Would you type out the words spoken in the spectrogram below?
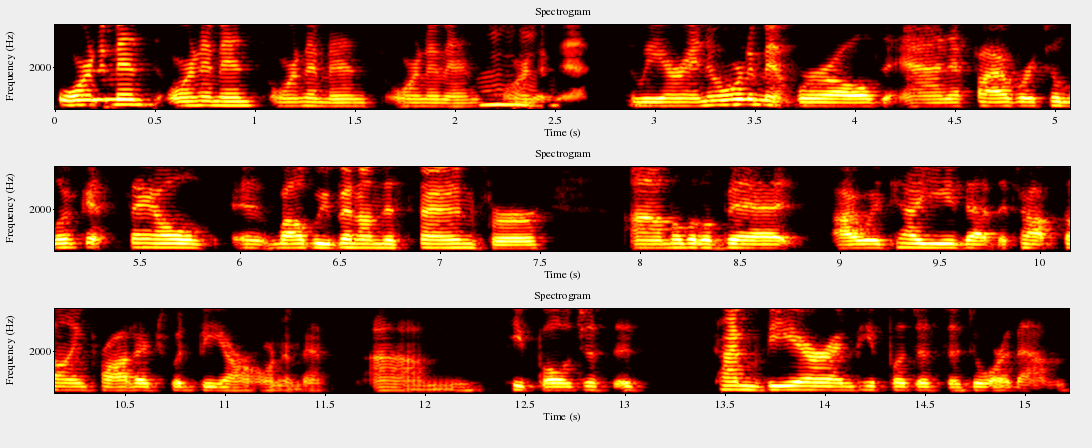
Ornaments, ornaments, ornaments, ornaments, mm. ornaments. We are in ornament world, and if I were to look at sales, eh, well, we've been on this phone for um, a little bit, I would tell you that the top selling product would be our ornaments. Um, people just, it's time of year and people just adore them.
